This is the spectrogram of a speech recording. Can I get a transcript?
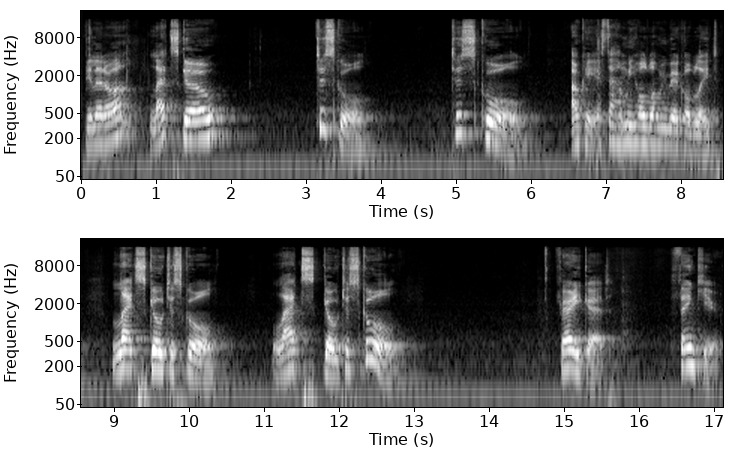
بیلێرەوە Let's go to school to school ئەوکەی ئێستا هەمووی هەڵ بە هەمووی بێکۆ بڵیت Let's go to school Let's go to school Very good. Thank you.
